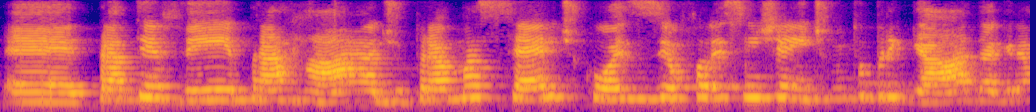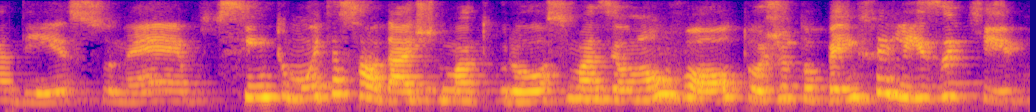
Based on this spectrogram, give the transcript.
é, para TV, para rádio, para uma série de coisas. E eu falei assim, gente, muito obrigada, agradeço, né? Sinto muita saudade do Mato Grosso, mas eu não volto. Hoje eu estou bem feliz aqui.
